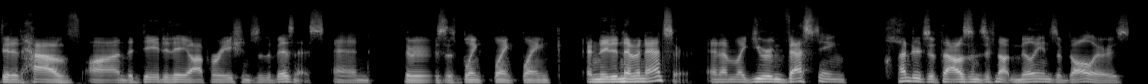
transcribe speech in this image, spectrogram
did it have on the day-to-day operations of the business? And there was this blink blink blink and they didn't have an answer. And i'm like you're investing hundreds of thousands if not millions of dollars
